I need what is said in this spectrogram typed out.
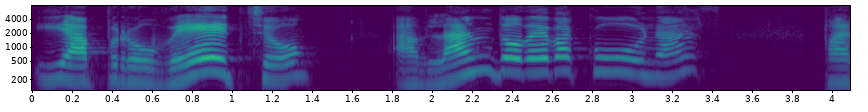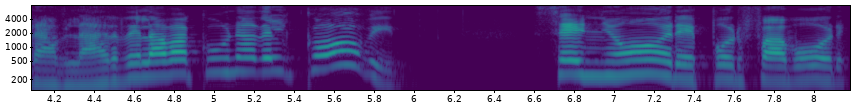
Y aprovecho, hablando de vacunas, para hablar de la vacuna del COVID. Señores, por favor,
